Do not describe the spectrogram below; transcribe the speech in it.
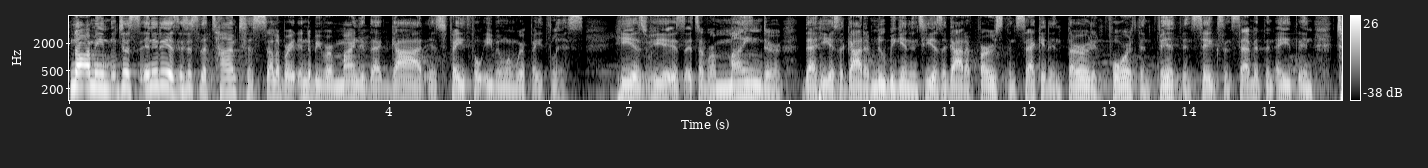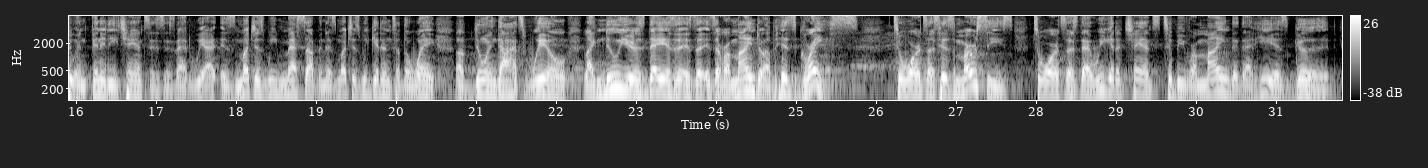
no, I mean, just, and it is, it's just the time to celebrate and to be reminded that God is faithful even when we're faithless. He is, he is, it's a reminder that He is a God of new beginnings. He is a God of first and second and third and fourth and fifth and sixth and seventh and eighth and to infinity chances. Is that we, as much as we mess up and as much as we get into the way of doing God's will, like New Year's Day is a, is a, is a reminder of His grace towards us, His mercies towards us, that we get a chance to be reminded that He is good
